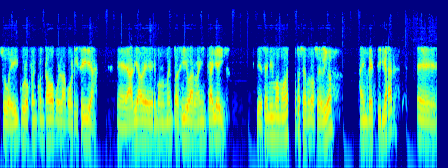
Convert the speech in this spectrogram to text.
su vehículo fue encontrado por la policía en el área del Monumento al Jíbaro, en Calle. Y ese mismo momento se procedió a investigar eh,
